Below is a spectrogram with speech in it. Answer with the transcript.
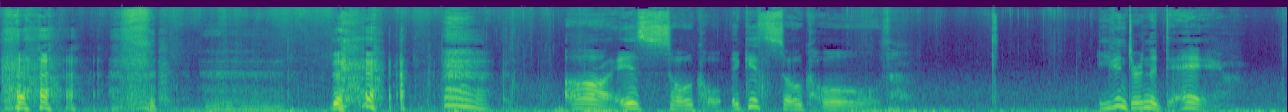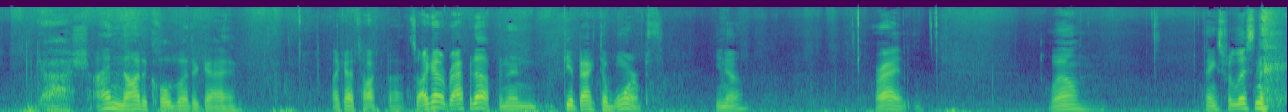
oh, it is so cold. It gets so cold. Even during the day. Gosh, I'm not a cold weather guy like I talked about. So I got to wrap it up and then get back to warmth, you know? All right. Well, thanks for listening.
